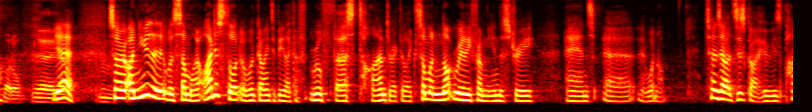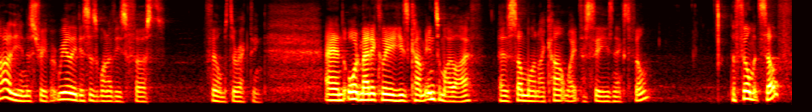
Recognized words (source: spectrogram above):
business model. Yeah, Yeah. yeah. So I knew that it was someone. I just thought it was going to be like a real first time director, like someone not really from the industry and uh, and whatnot. Turns out it's this guy who is part of the industry, but really this is one of his first films directing. And automatically he's come into my life as someone I can't wait to see his next film. The film itself,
